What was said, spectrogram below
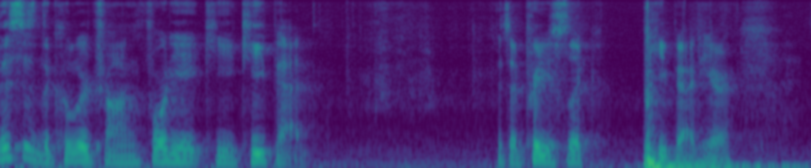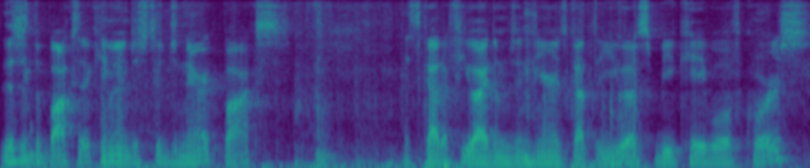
This is the Koolertron 48 key keypad. It's a pretty slick keypad here. This is the box that came in, just a generic box. It's got a few items in here. It's got the USB cable, of course.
